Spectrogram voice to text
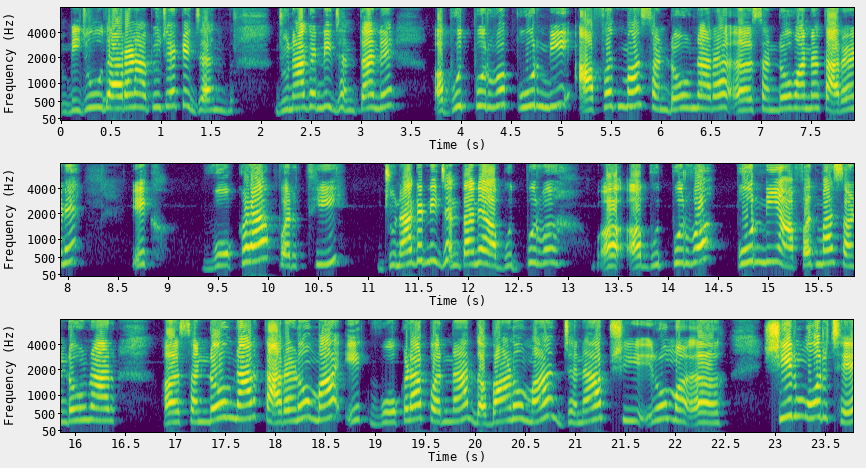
બીજું ઉદાહરણ આપ્યું છે કે જન જુનાગઢની જનતાને અભૂતપૂર્વ પૂરની આફતમાં સંડોવનારા સંડોવાના કારણે એક વોકળા પરથી જુનાગઢની જનતાને અભૂતપૂર્વ અભૂતપૂર્વ પૂરની આફતમાં સંડોવનાર સંડોવનાર કારણોમાં એક વોકળા પરના દબાણોમાં જનાબ શિરો શિરમોર છે.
